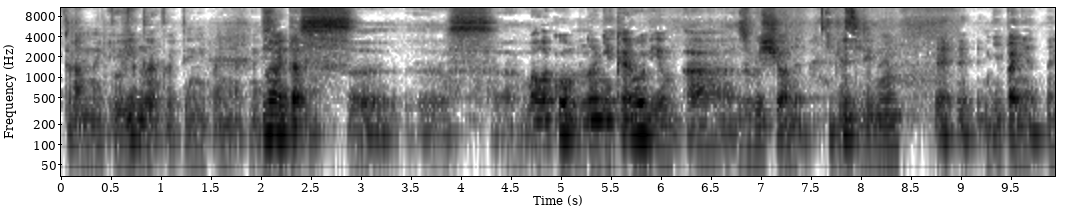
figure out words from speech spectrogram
Странный кофе Видно? какой-то непонятный. Ну, это с, с молоком, но не коровьим, а сгущенным. Козлиным. Непонятно.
